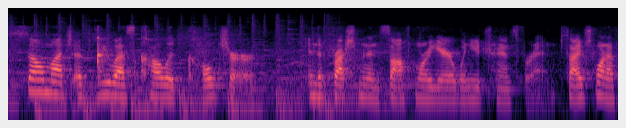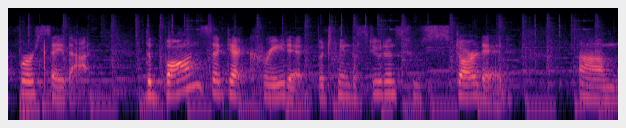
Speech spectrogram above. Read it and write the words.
so much of US college culture in the freshman and sophomore year when you transfer in. So I just want to first say that. The bonds that get created between the students who started um,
